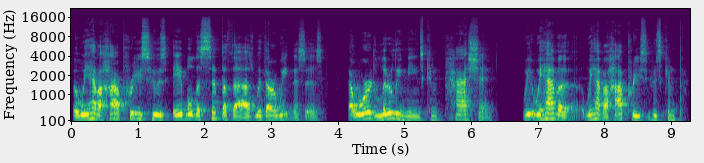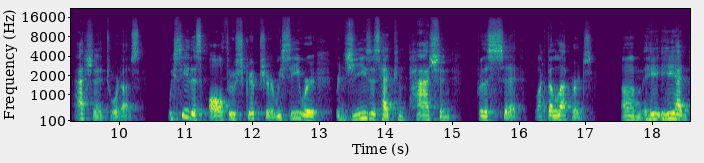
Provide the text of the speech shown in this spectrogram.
but we have a high priest who is able to sympathize with our weaknesses. That word literally means compassion. We, we, have a, we have a high priest who's compassionate toward us. We see this all through Scripture. We see where, where Jesus had compassion for the sick, like the lepers. Um, he, he, had,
